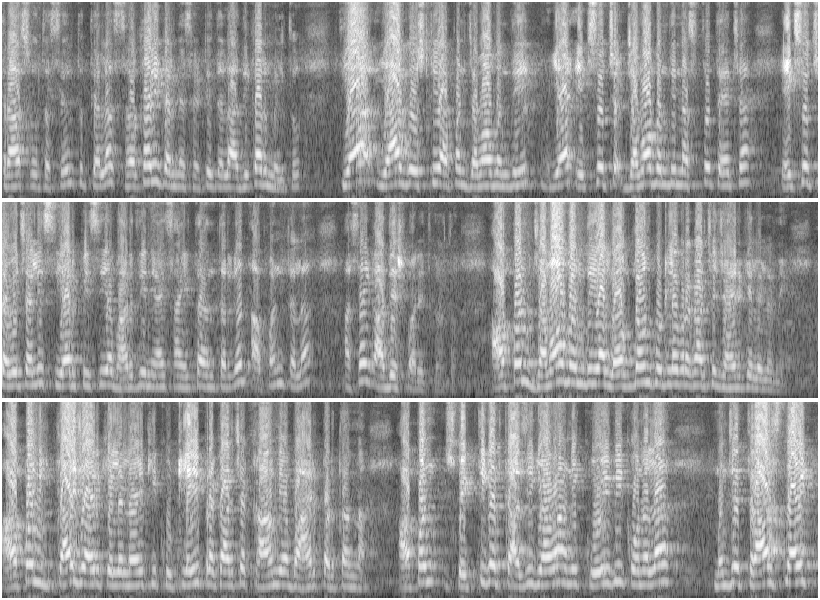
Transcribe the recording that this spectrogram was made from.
त्रास होत असेल तर त्याला सहकार्य करण्यासाठी त्याला अधिकार मिळतो. या या गोष्टी आपण जमाबंदी या एकशे च जमाबंदी नसतो त्याच्या एकशे चव्वेचाळीस सी आर पी सी या भारतीय न्याय संहिता अंतर्गत आपण त्याला असा एक आदेश पारित करतो. आपण जमावबंदी या लॉकडाऊन कुठल्या प्रकारचे जाहीर केलेलं नाही. आपण काय जाहीर केलेलं आहे की कुठल्याही प्रकारचं काम या बाहेर पडताना आपण व्यक्तिगत काळजी घ्यावा आणि कोई बी कोणाला म्हणजे त्रासदायक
